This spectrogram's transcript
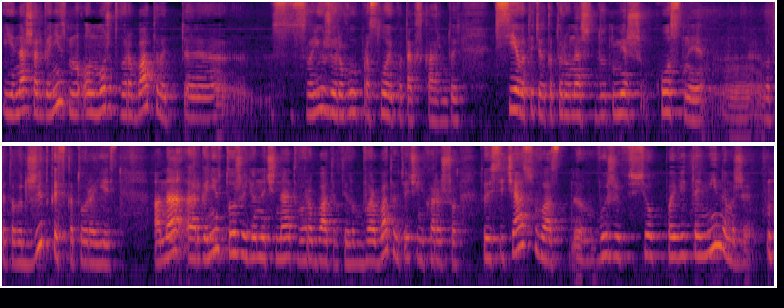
и наш организм, он может вырабатывать э, свою жировую прослойку, так скажем. То есть все вот эти, вот, которые у нас идут межкостные, э, вот эта вот жидкость, которая есть, она, организм тоже ее начинает вырабатывать, и вырабатывать очень хорошо. То есть сейчас у вас, э, вы же все по витаминам же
